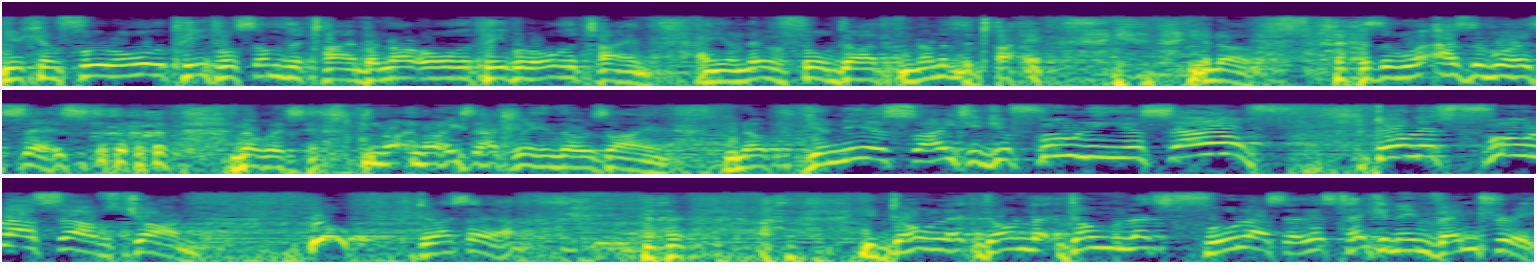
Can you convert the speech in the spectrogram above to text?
You can fool all the people some of the time, but not all the people all the time. And you'll never fool God none of the time. you know, as the, as the word says. no, it's not, not exactly in those lines. You know, you're nearsighted. You're fooling yourself. Don't let's fool ourselves, John. Woo! Did I say that? you don't let don't let don't let's fool ourselves. Let's take an inventory.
